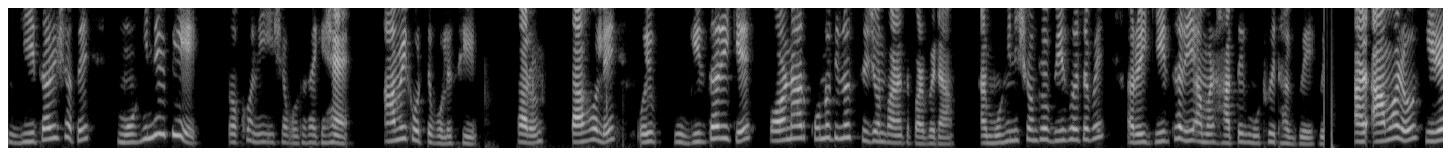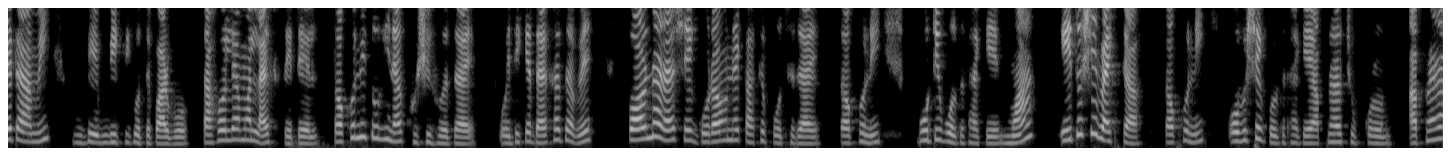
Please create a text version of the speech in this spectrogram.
গীতারির সাথে মোহিনীর বিয়ে? তখনই ঈশা বলতে থাকে হ্যাঁ আমি করতে বলেছি। কারণ তাহলে ওই গিরধারীকে পর্ণা আর কোনোদিনও সৃজন বানাতে পারবে না। আর মোহিনীর সঙ্গেও বিয়ে হয়ে যাবে। আর ওই গিরধারী আমার হাতের মুঠোয় থাকবে। আর আমারও হিরেটা আমি বিক্রি করতে পারব, তাহলে আমার লাইফ সেটেল তখনই তুহিনা খুশি হয়ে যায়। ওইদিকে দেখা যাবে পর্ণারা সেই গোডাউনের কাছে পৌঁছে যায়। তখনই পুটি বলতে থাকে, মা, এই তো সেই বাইকটা তখনই অভিষেক বলতে থাকে, আপনারা চুপ করুন, আপনারা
